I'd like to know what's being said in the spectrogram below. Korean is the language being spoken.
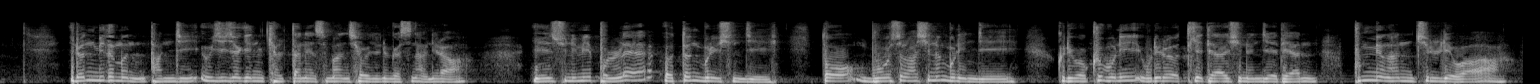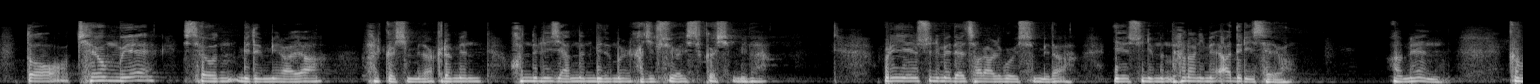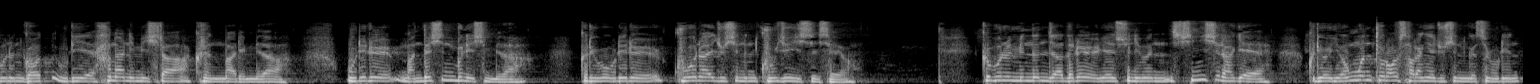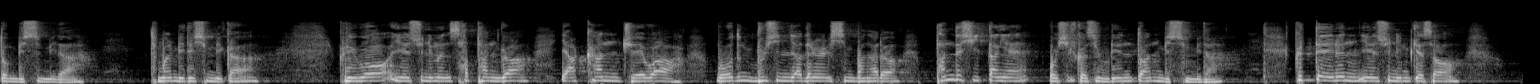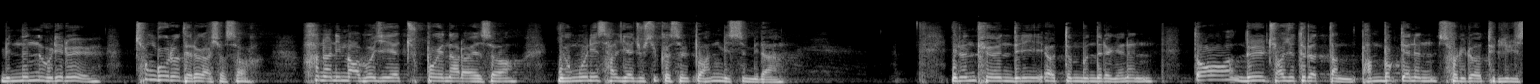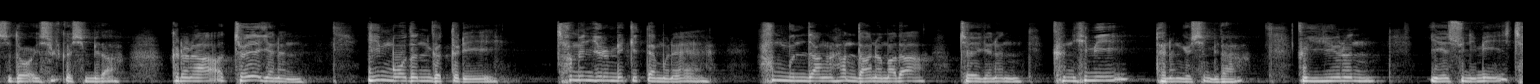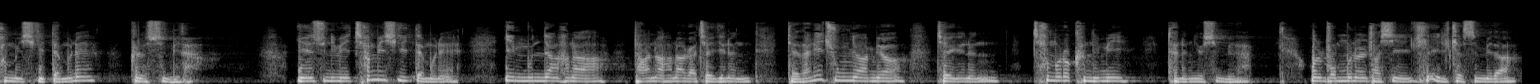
이런 믿음은 단지 의지적인 결단에서만 세워지는 것은 아니라 예수님이 본래 어떤 분이신지 또 무엇을 하시는 분인지 그리고 그분이 우리를 어떻게 대하시는지에 대한 분명한 진리와 또 체험 위에 세운 믿음이라야 할 것입니다. 그러면 흔들리지 않는 믿음을 가질 수가 있을 것입니다. 우리 예수님에 대해 잘 알고 있습니다. 예수님은 하나님의 아들이세요. 아멘. 그분은 곧 우리의 하나님이시라 그런 말입니다. 우리를 만드신 분이십니다. 그리고 우리를 구원해 주시는 구주이시세요. 그분을 믿는 자들을 예수님은 신실하게 그리고 영원토록 사랑해 주시는 것을 우리는 또 믿습니다. 정말 믿으십니까? 그리고 예수님은 사탄과 약한 죄와 모든 불신자들을 심판하러 반드시 이 땅에 오실 것을 우리는 또한 믿습니다. 그때에는 예수님께서 믿는 우리를 천국으로 데려가셔서 하나님 아버지의 축복의 나라에서 영원히 살게 해주실 것을 또한 믿습니다. 이런 표현들이 어떤 분들에게는 또 늘 자주 들었던 반복되는 소리로 들릴 수도 있을 것입니다. 그러나 저에게는 이 모든 것들이 참인 줄 믿기 때문에 한 문장 한 단어마다 저에게는 큰 힘이 되는 것입니다. 그 이유는 예수님이 참으시기 때문에 그렇습니다. 예수님이 참으시기 때문에 이 문장 하나, 단어 하나가 저에게는 대단히 중요하며 저에게는 참으로 큰 힘이 되는 것입니다. 오늘 본문을 다시 읽겠습니다.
